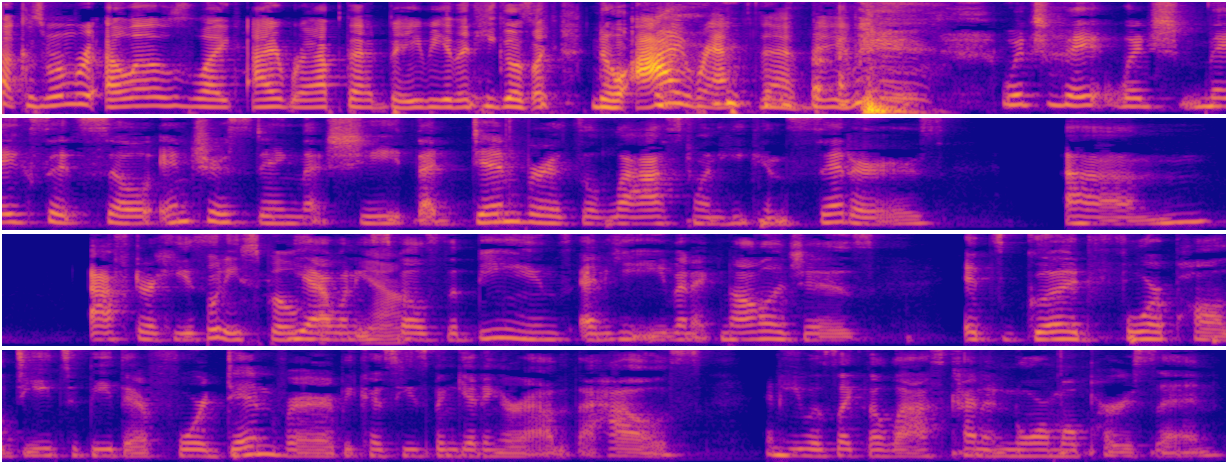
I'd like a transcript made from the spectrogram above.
because remember Ella's like, I wrapped that baby, and then he goes like, No, I wrapped that baby. which ma- which makes it so interesting that she that Denver is the last one he considers um after he's when he spills yeah when he spills the beans and he even acknowledges it's good for Paul D to be there for Denver because he's been getting her out of the house and he was like the last kind of normal person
